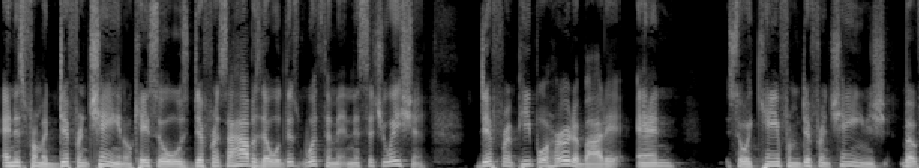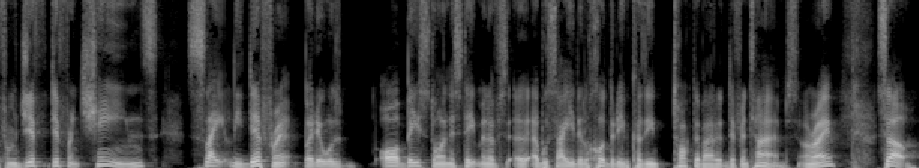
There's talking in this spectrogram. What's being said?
and it's from a different chain. Okay, so it was different Sahabas that were this, with him in this situation. Different people heard about it, and so it came from different change, but from dif- different chains, slightly different, but it was all based on the statement of uh, Abu Sa'id al Khudri because he talked about it different times. All right, so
